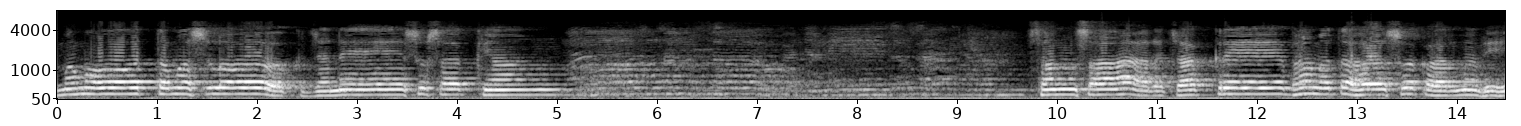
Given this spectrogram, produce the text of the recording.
ममोत्तमश्लोकजनेषु सख्यम्। संसारचक्रे भ्रमतः स्वकर्मभिः।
